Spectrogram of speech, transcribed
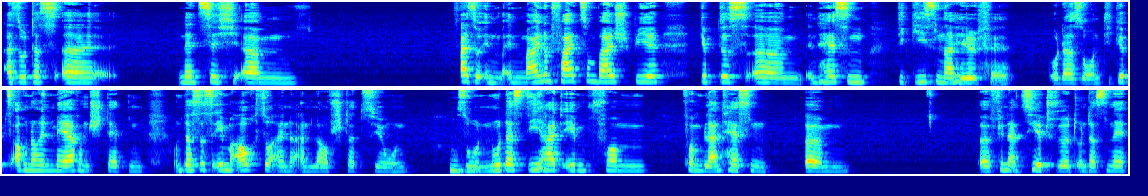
Also das äh, nennt sich ähm, also in, in meinem Fall zum Beispiel gibt es ähm, in Hessen die Gießener Hilfe oder so. Und die gibt es auch noch in mehreren Städten. Und das ist eben auch so eine Anlaufstation. Mhm. So, nur dass die halt eben vom, vom Land Hessen ähm, äh, finanziert wird und das eine,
